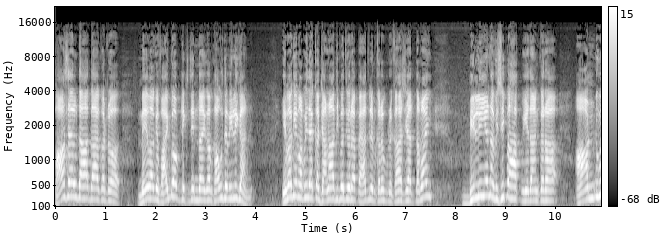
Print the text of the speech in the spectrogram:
පාසල් 10000කට මේ වගේ ෆයිබර් ඔප්ටික්ස් දෙන්නා එක කවුද පිළිගන්නේ? ඒ වගේම අපි දැක්ක ජනාධිපතිවරයා පැහැදිලි කරපු ප්‍රකාශයක් තමයි බිලියන 25ක් වියදම් කරා ආණ්ඩුව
